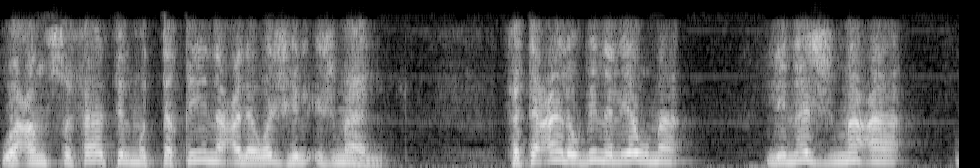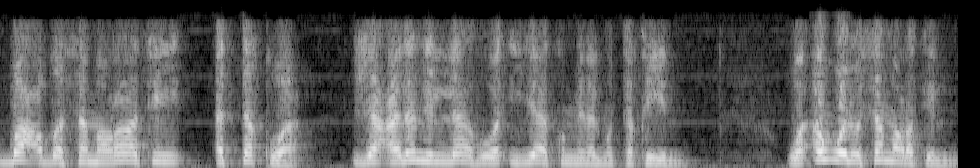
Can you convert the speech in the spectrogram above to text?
وعن صفات المتقين على وجه الإجمال. فتعالوا بنا اليوم لنجمع بعض ثمرات التقوى. جعلني الله وإياكم من المتقين. وأول ثمرة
